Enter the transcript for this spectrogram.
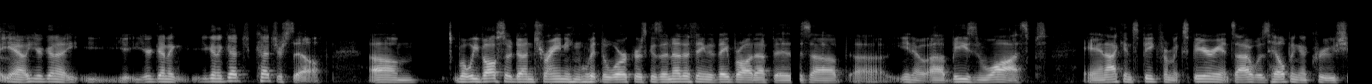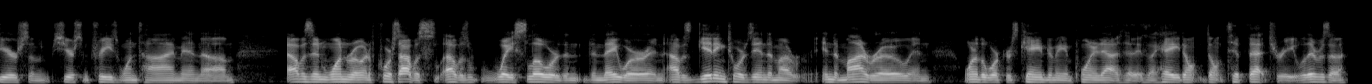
you know you're gonna you're gonna you're gonna cut, cut yourself. Um, but we've also done training with the workers because another thing that they brought up is uh, uh, you know uh, bees and wasps and I can speak from experience. I was helping a crew shear some shear some trees one time, and um, I was in one row, and of course I was I was way slower than than they were, and I was getting towards the end of my into my row, and one of the workers came to me and pointed out, it's like, hey, don't don't tip that tree. Well, there was a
